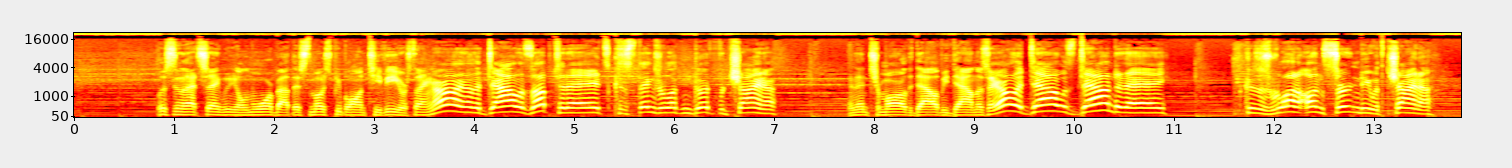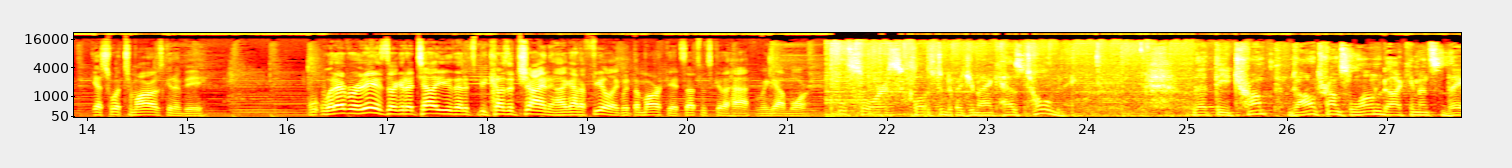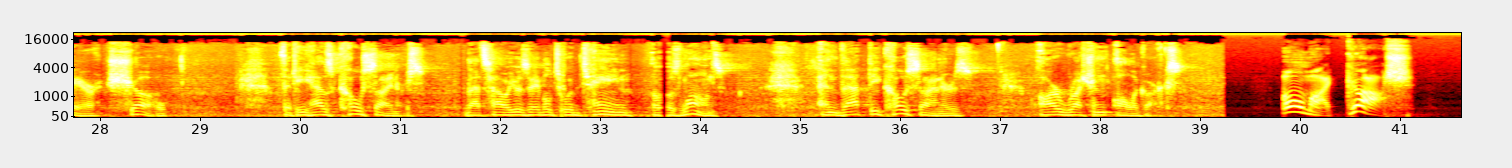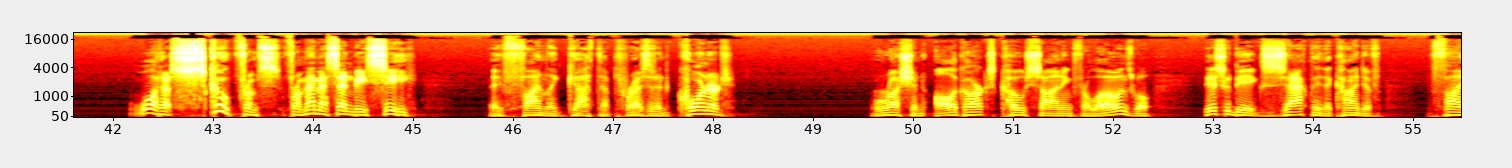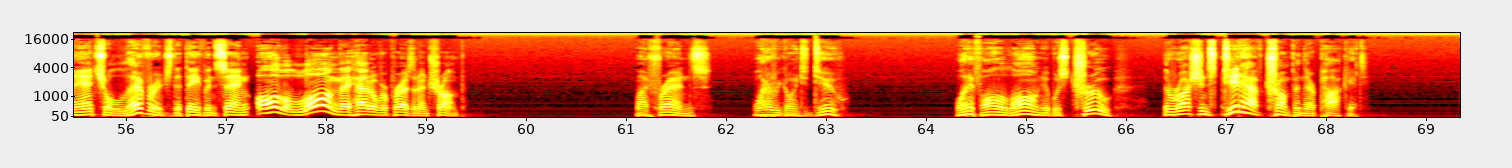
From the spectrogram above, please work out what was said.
listen to that segment. You'll know more about this. Most people on TV are saying, "Oh, you know, the Dow is up today. It's because things are looking good for China." And then tomorrow the Dow will be down. They'll say, "Oh, the Dow was down today because there's a lot of uncertainty with China." Guess what tomorrow's going to be? whatever it is, they're going to tell you that it's because of China. I got a feeling with the markets, that's what's going to happen. We got more. Source close to Deutsche Bank has told me that the Trump, Donald Trump's loan documents there show that he has co-signers. That's how he was able to obtain those loans, and that the co-signers are Russian oligarchs. Oh my gosh! What a scoop from from MSNBC. They finally got the president cornered. Russian oligarchs co signing for loans. Well, this would be exactly the kind of financial leverage that they've been saying all along they had over President Trump. My friends, what are we going to do? What if all along it was true? The Russians did have Trump in their pocket.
